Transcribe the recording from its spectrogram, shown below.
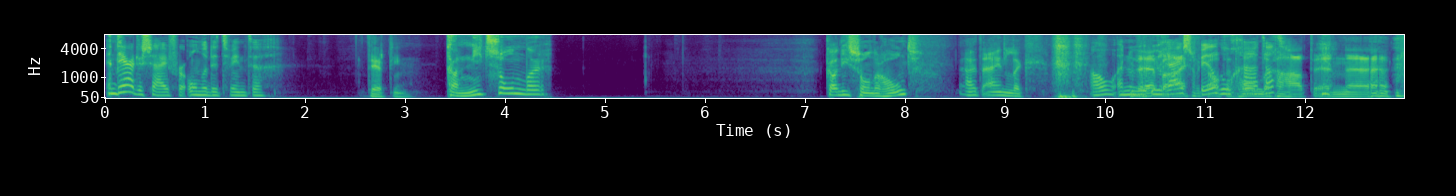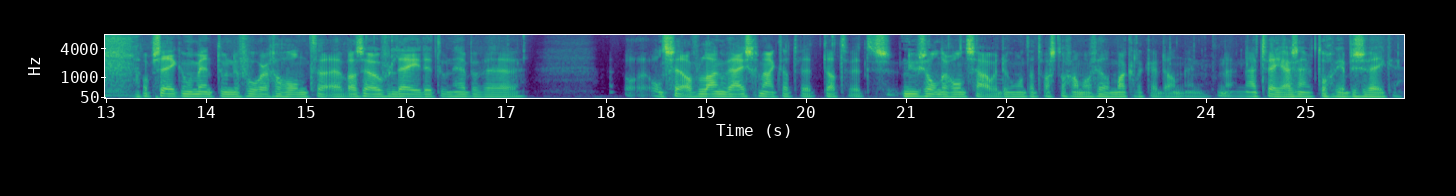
Een derde cijfer onder de 20. 13. Kan niet zonder... Kan niet zonder hond, uiteindelijk. Oh, en u, u reist veel, hoe gaat dat? gehad. En uh, op zeker moment toen de vorige hond uh, was overleden... toen hebben we onszelf lang wijsgemaakt dat we, dat we het nu zonder hond zouden doen. Want dat was toch allemaal veel makkelijker dan. En na twee jaar zijn we toch weer bezweken.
